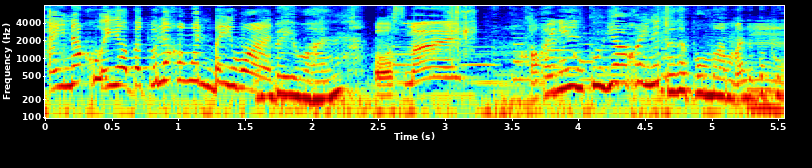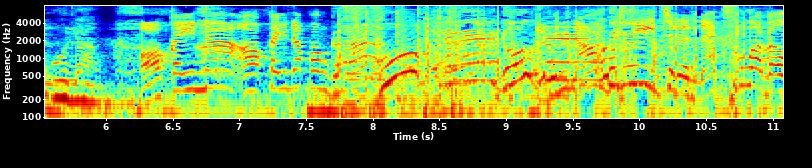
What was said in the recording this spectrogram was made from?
Ay, naku, iha, ba't wala kang one by one? One by one? Oh, smile. Okay na yun, kuya. Okay na. Ito na po, ma'am. Ano pa po kulang? Okay na, okay na, congrats! Go, Now proceed to the next level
